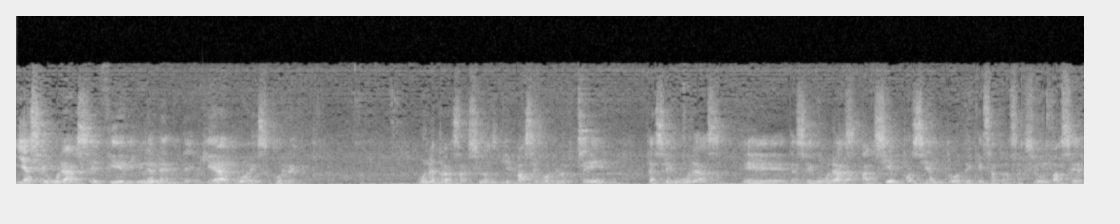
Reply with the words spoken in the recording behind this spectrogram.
y asegurarse fidedignamente que algo es correcto. Una transacción que pase por blockchain, te aseguras, eh, te aseguras al 100% de que esa transacción va a ser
